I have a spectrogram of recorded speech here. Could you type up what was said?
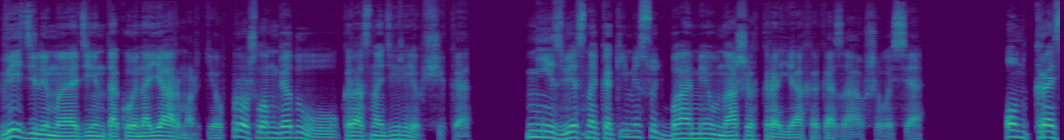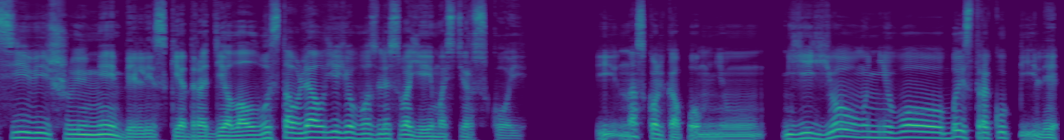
Видели мы один такой на ярмарке в прошлом году у краснодеревщика, неизвестно какими судьбами в наших краях оказавшегося. Он красивейшую мебель из кедра делал, выставлял ее возле своей мастерской. И, насколько помню, ее у него быстро купили,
